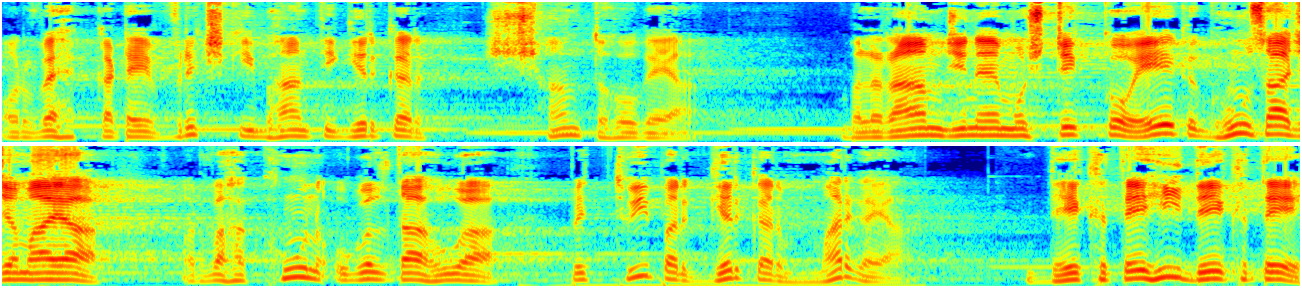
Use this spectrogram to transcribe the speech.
और वह कटे वृक्ष की भांति गिरकर शांत हो गया। बलराम जी ने मुष्टिक को एक घूसा जमाया और वह खून उगलता हुआ पृथ्वी पर गिरकर मर गया। देखते ही देखते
